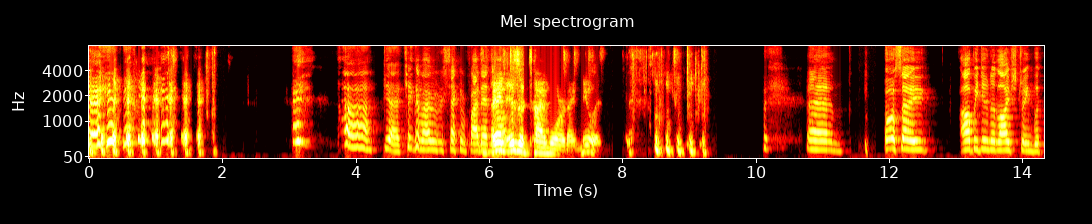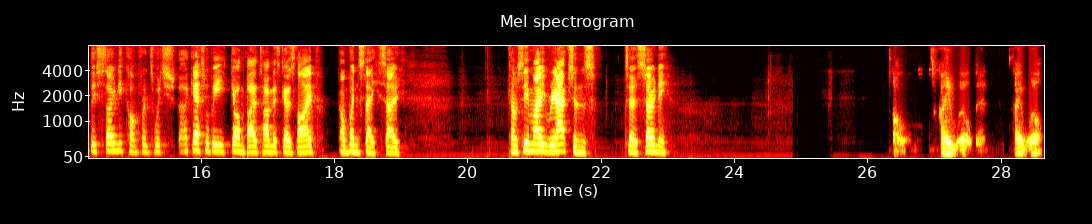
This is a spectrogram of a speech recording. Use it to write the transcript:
Ah, yeah, check them out every second Friday Ben is a time lord. I knew it. Um, also, I'll be doing a live stream with the Sony conference, which I guess will be gone by the time this goes live on Wednesday. So, come see my reactions to Sony. Oh, I will, Ben. I will.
